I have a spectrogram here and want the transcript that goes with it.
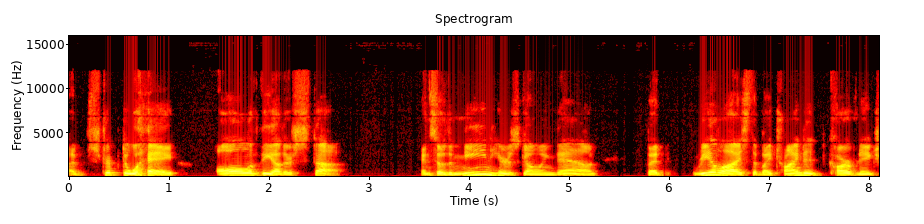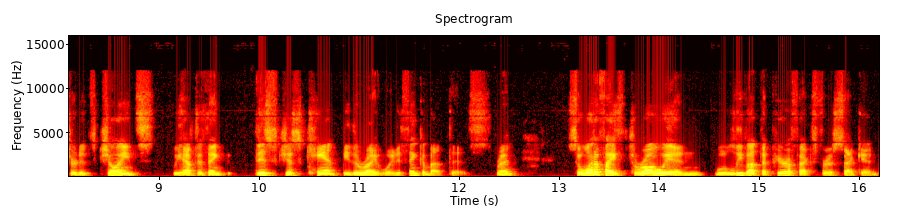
I've stripped away all of the other stuff. And so the mean here is going down, but realize that by trying to carve nature at its joints, we have to think this just can't be the right way to think about this, right? So what if I throw in, we'll leave out the peer effects for a second,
